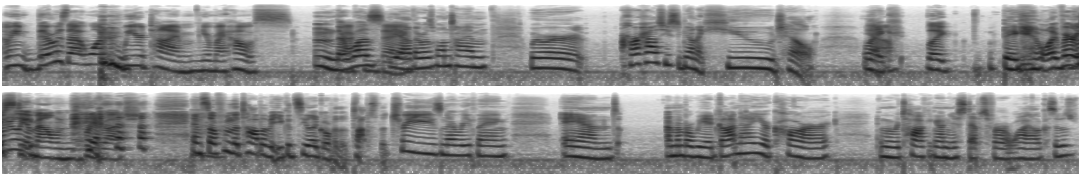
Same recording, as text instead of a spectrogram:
I mean, there was that one weird time near my house. Mm, there was the yeah, there was one time we were her house used to be on a huge hill, like Yeah. like big hill, like very literally steep. a mountain, pretty Yeah. much. and so from the top of it, you could see like over the tops of the trees and everything. And I remember we had gotten out of your car and we were talking on your steps for a while because it was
